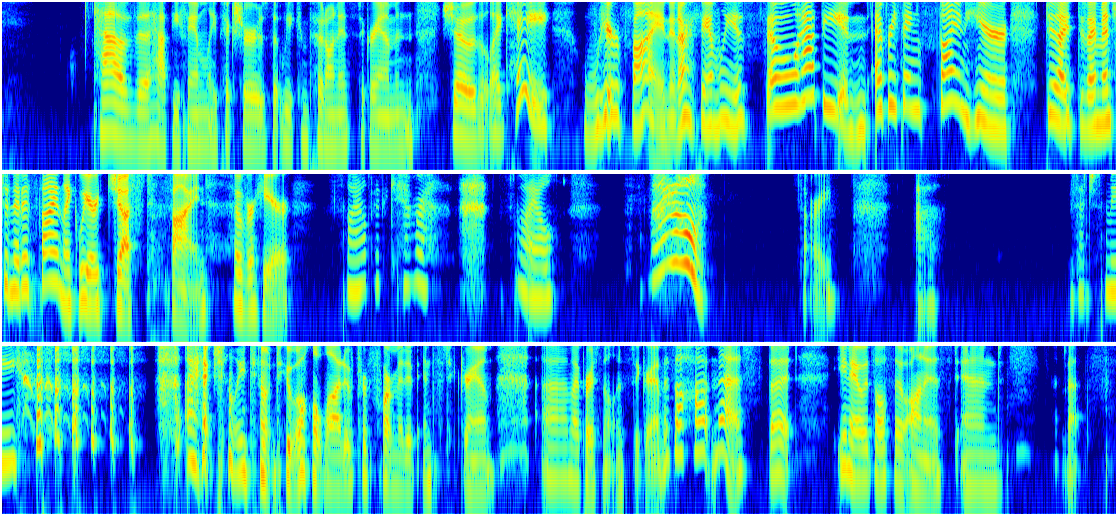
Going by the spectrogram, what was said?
have the happy family pictures that we can put on Instagram and show that like, hey, we're fine and our family is so happy and everything's fine here. Did I did I mention that it's fine? Like we are just fine over here. Smile for the camera. Smile. Smile. Sorry. Uh is that just me? I actually don't do a whole lot of performative Instagram. Uh, my personal Instagram is a hot mess, but you know, it's also honest, and that's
